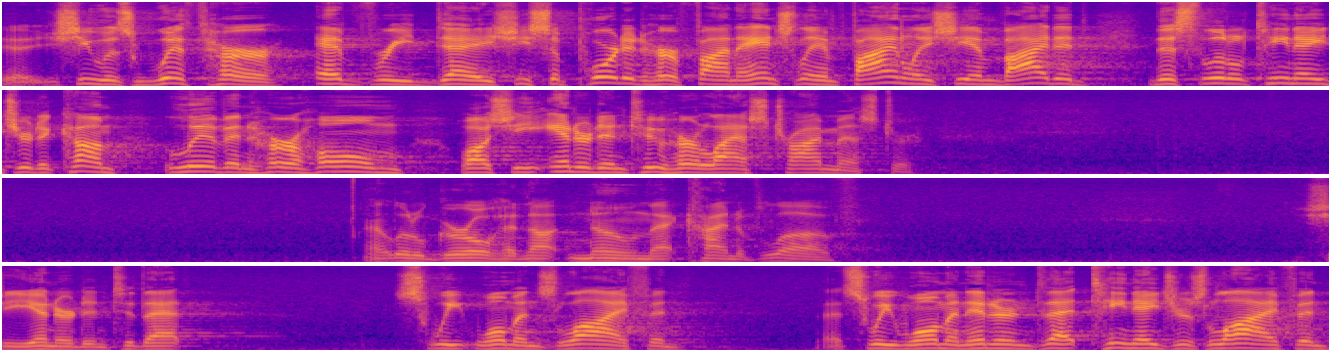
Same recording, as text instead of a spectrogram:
uh, she was with her every day. She supported her financially, and finally, she invited this little teenager to come live in her home while she entered into her last trimester. That little girl had not known that kind of love. She entered into that sweet woman's life, and that sweet woman entered into that teenager's life, and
